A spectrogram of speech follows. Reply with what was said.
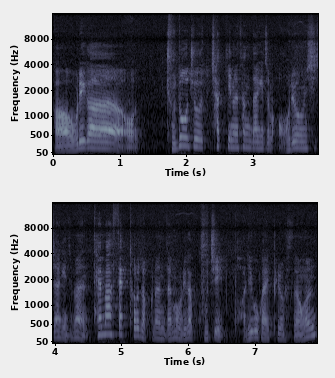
어, 우리가 어, 주도주 찾기는 상당히 좀 어려운 시장이지만 테마 섹터로 접근한다면 우리가 굳이 버리고 갈 필요성은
